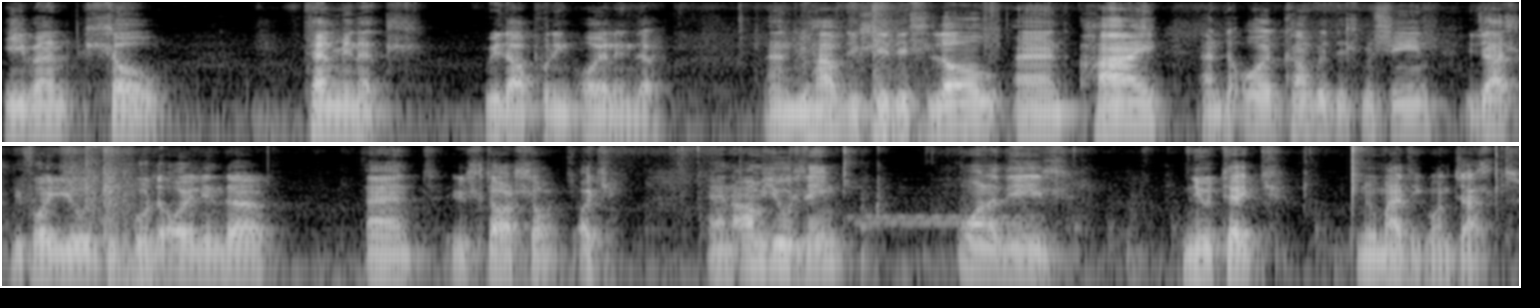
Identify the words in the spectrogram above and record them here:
even sew 10 minutes without putting oil in there. And you have you see this low and high, and the oil come with this machine you just, before you you pour the oil in there and you start sewing. Okay. And I'm using one of these new tech pneumatic one just.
